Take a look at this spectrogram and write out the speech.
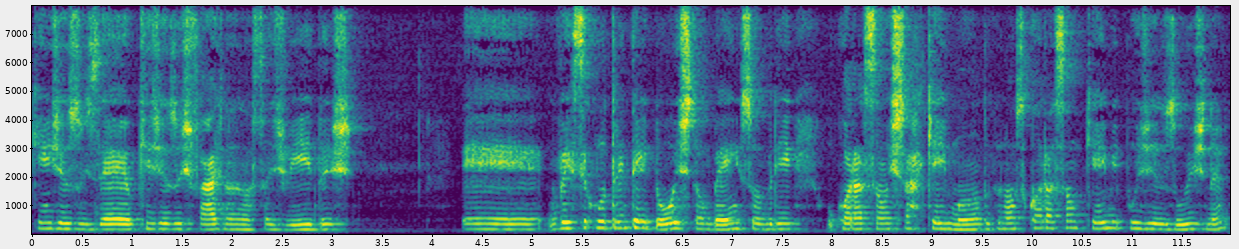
quem Jesus é, o que Jesus faz nas nossas vidas. É, o versículo 32 também, sobre o coração estar queimando, que o nosso coração queime por Jesus, né?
